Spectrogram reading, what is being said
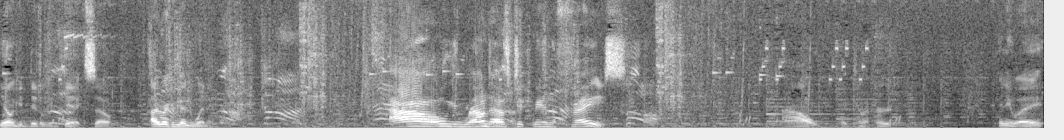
you don't get diddly dick. So, I recommend winning. Ow! You roundhouse kicked me in the face. Ow, that kind of hurt. Anyway,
